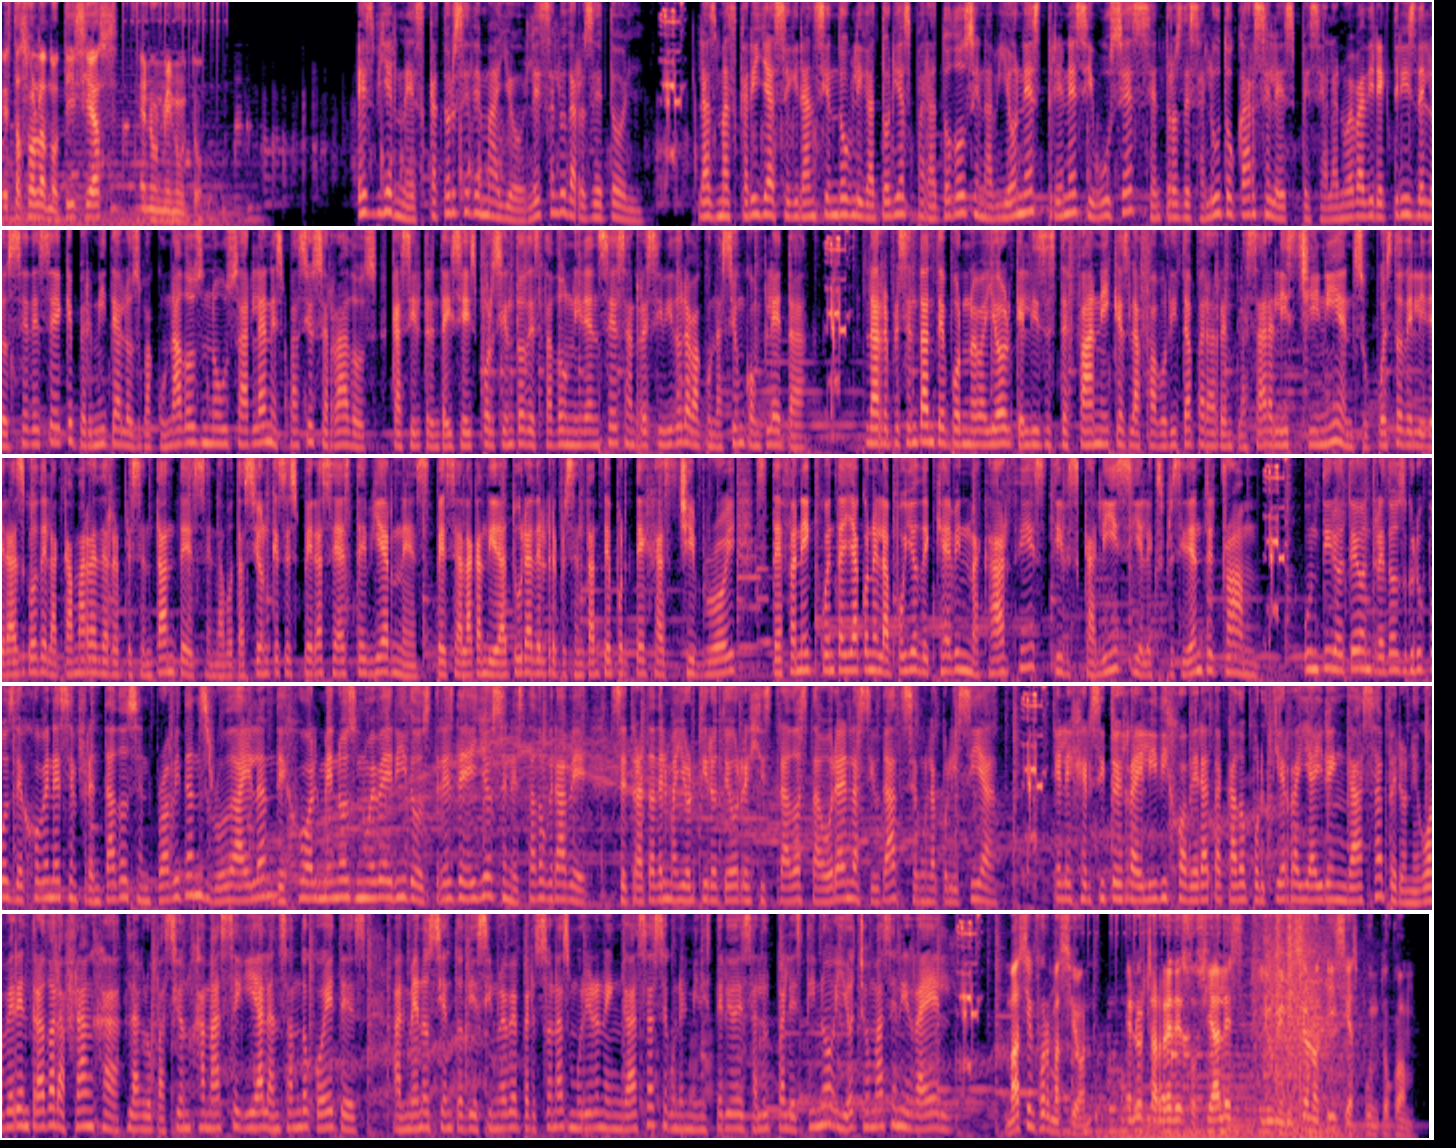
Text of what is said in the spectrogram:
estas son las noticias en un minuto. Es viernes 14 de mayo, les saluda Rosetol. Las mascarillas seguirán siendo obligatorias para todos en aviones, trenes y buses, centros de salud o cárceles, pese a la nueva directriz de los CDC que permite a los vacunados no usarla en espacios cerrados. Casi el 36% de estadounidenses han recibido la vacunación completa. La representante por Nueva York, Liz Stefanik, es la favorita para reemplazar a Liz Cheney en su puesto de liderazgo de la Cámara de Representantes en la votación que se espera sea este viernes. Pese a la candidatura del representante por Texas, Chip Roy, Stefanik cuenta ya con el apoyo de Kevin McCarthy, Steve Scalise y el expresidente Trump. Un tiroteo entre dos grupos de jóvenes enfrentados en Providence, Rhode Island, dejó al menos nueve heridos, tres de ellos en estado grave. Se trata del mayor tiroteo registrado hasta ahora en la ciudad, según la policía. El ejército israelí dijo haber atacado por tierra y aire en Gaza, pero negó haber entrado a la franja. La agrupación jamás seguía lanzando cohetes. Al menos 119 personas murieron en Gaza, según el Ministerio de Salud palestino, y 8 más en Israel. Más información en nuestras redes sociales y univisionoticias.com.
